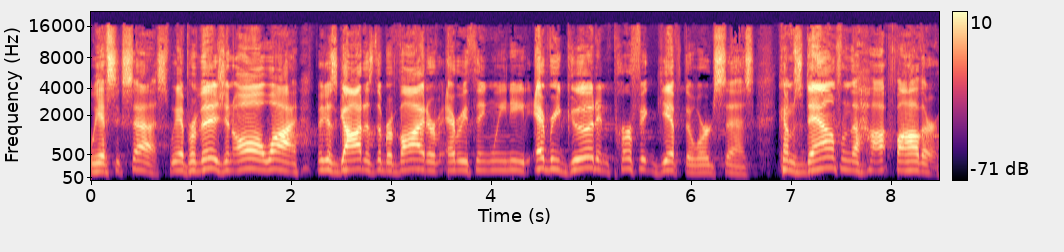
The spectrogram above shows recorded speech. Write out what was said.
We have success. We have provision. All why? Because God is the provider of everything we need. Every good and perfect gift, the word says, comes down from the Father,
